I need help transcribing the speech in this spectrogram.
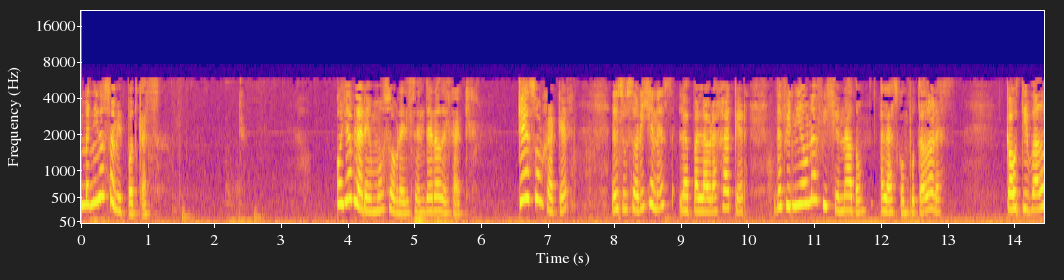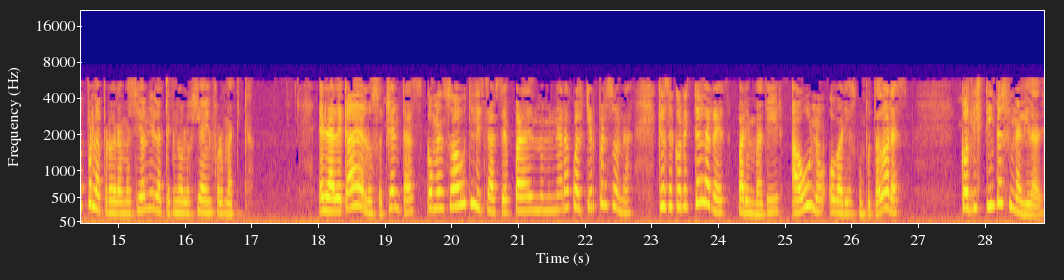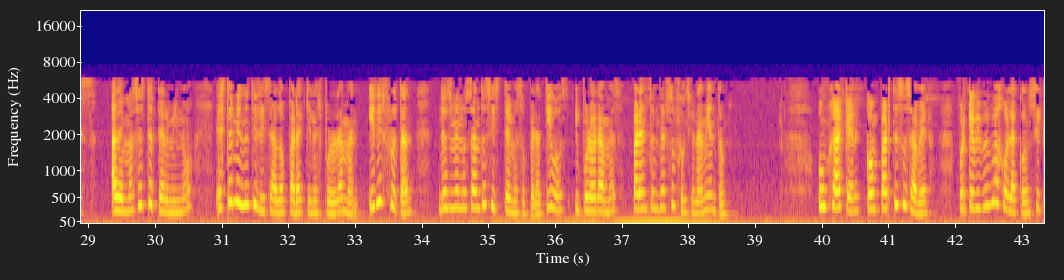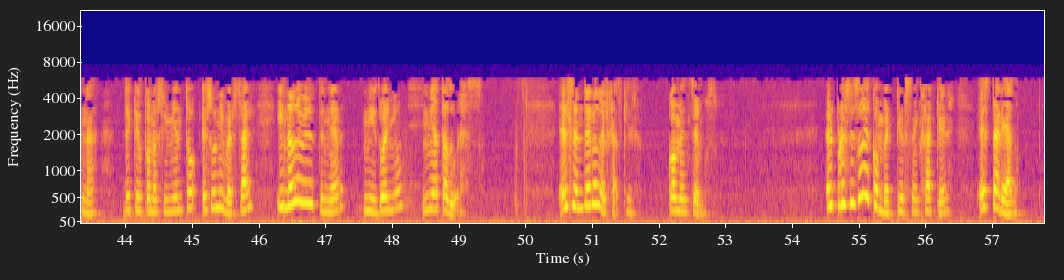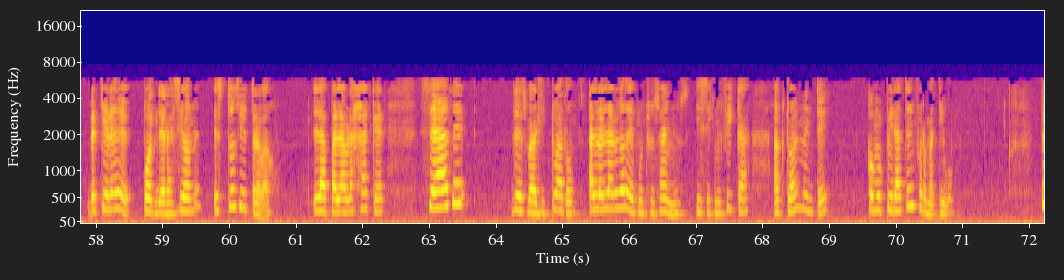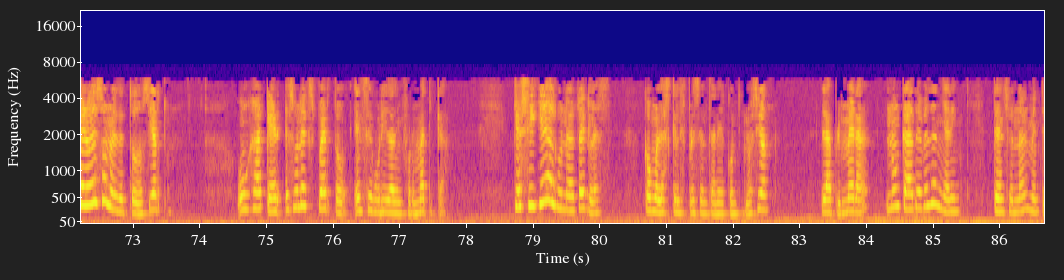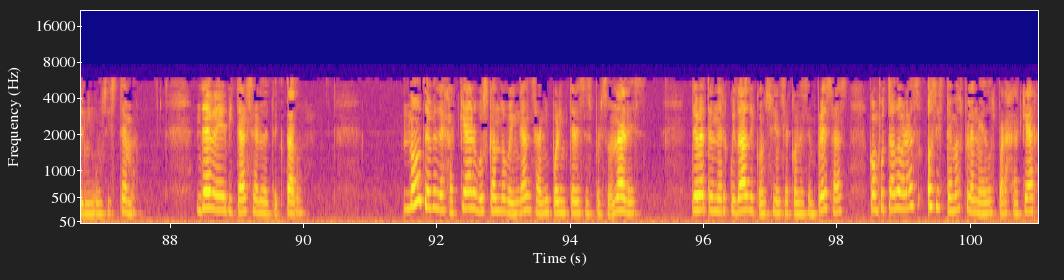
Bienvenidos a mi podcast. Hoy hablaremos sobre el sendero del hacker. ¿Qué es un hacker? En sus orígenes, la palabra hacker definía un aficionado a las computadoras, cautivado por la programación y la tecnología informática. En la década de los ochentas comenzó a utilizarse para denominar a cualquier persona que se conecte a la red para invadir a uno o varias computadoras, con distintas finalidades. Además, este término es también utilizado para quienes programan y disfrutan desmenuzando sistemas operativos y programas para entender su funcionamiento. Un hacker comparte su saber porque vive bajo la consigna de que el conocimiento es universal y no debe de tener ni dueño ni ataduras. El sendero del hacker. Comencemos. El proceso de convertirse en hacker es tareado, requiere de ponderación, estudio y trabajo. La palabra hacker se ha de desvalituado a lo largo de muchos años y significa actualmente como pirata informativo. Pero eso no es de todo cierto. Un hacker es un experto en seguridad informática, que sigue algunas reglas, como las que les presentaré a continuación. La primera, nunca debe dañar intencionalmente ningún sistema debe evitar ser detectado. No debe de hackear buscando venganza ni por intereses personales. Debe tener cuidado y conciencia con las empresas, computadoras o sistemas planeados para hackear,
